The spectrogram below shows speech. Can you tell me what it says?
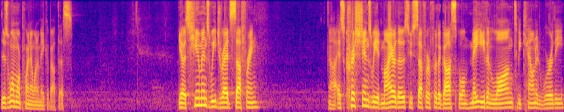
There's one more point I want to make about this. You know, as humans, we dread suffering. Uh, as Christians, we admire those who suffer for the gospel, may even long to be counted worthy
